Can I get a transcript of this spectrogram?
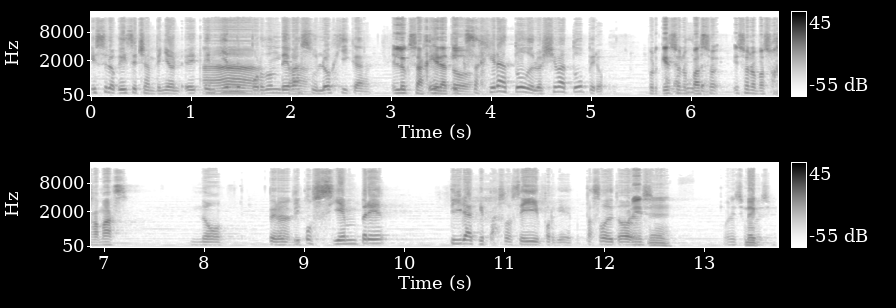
eso es lo que dice Champiñón. Eh, ¿Entienden Ah, por dónde va ah. su lógica? Él lo exagera Él todo. Exagera todo, lo lleva todo, pero Porque eso no puta. pasó. Eso no pasó jamás. no. Pero Ah, el tipo siempre tira que pasó, sí, porque pasó de todo. Buenísimo. Eh, Buenísimo, me, buenísimo.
